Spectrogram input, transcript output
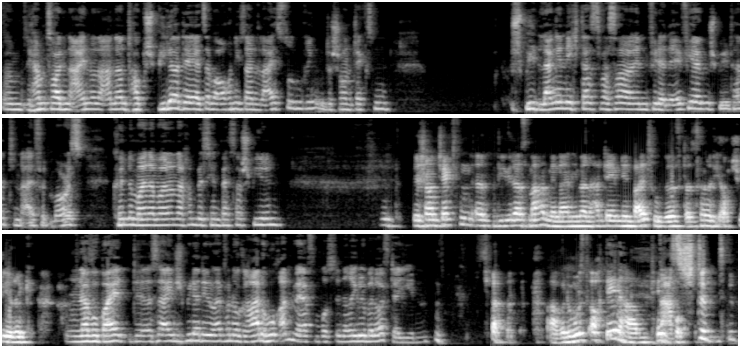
Ähm, sie haben zwar den einen oder anderen Top-Spieler, der jetzt aber auch nicht seine Leistung bringt. Und Deshaun Jackson spielt lange nicht das, was er in Philadelphia gespielt hat. Und Alfred Morris könnte meiner Meinung nach ein bisschen besser spielen. Deshaun Jackson, äh, wie wir das machen, wenn da jemand hat, der ihm den Ball zuwirft, das ist natürlich auch schwierig. Na, wobei, der ist eigentlich ein Spieler, den du einfach nur gerade hoch anwerfen musst. In der Regel überläuft er jeden. Ja, aber du musst auch den haben. Den das Punkt. stimmt.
